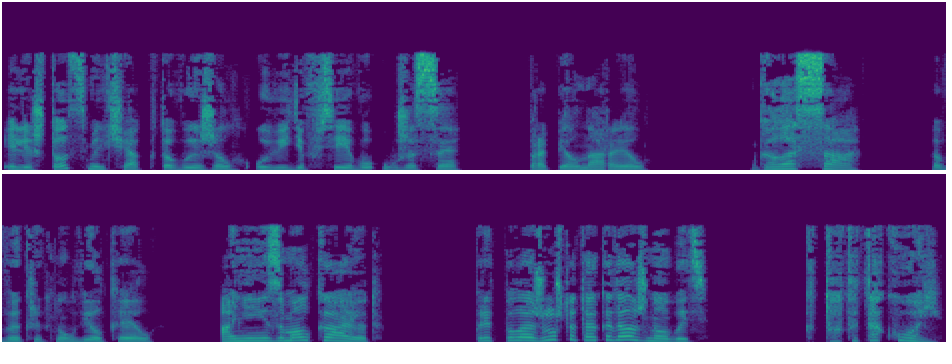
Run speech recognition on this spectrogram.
и лишь тот смельчак, кто выжил, увидев все его ужасы, — пропел Нарейл. «Голоса!» — выкрикнул Вилкейл. «Они не замолкают!» «Предположу, что так и должно быть». «Кто ты такой?»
